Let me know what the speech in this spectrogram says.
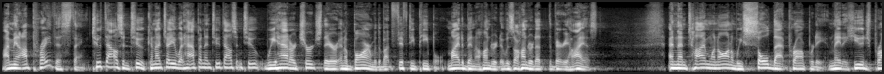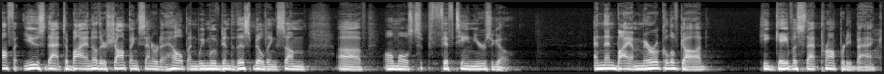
I mean, I pray this thing. 2002, can I tell you what happened in 2002? We had our church there in a barn with about 50 people, might have been 100. It was 100 at the very highest. And then time went on and we sold that property and made a huge profit, used that to buy another shopping center to help. And we moved into this building some uh, almost 15 years ago. And then by a miracle of God, He gave us that property back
